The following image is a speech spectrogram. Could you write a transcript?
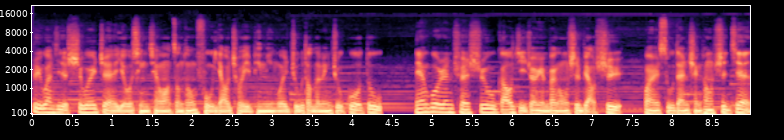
数以万计的示威者游行前往总统府，要求以平民为主导的民主过渡。联合国人权事务高级专员办公室表示，关于苏丹陈抗事件，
